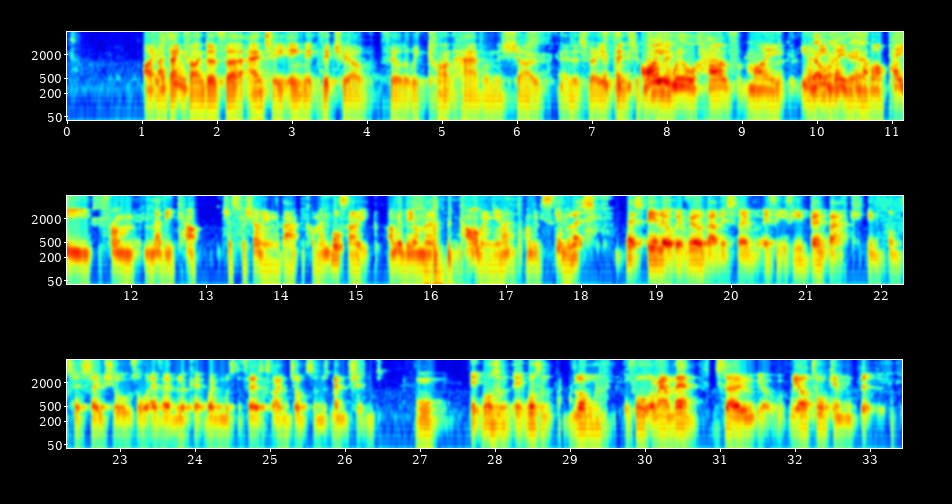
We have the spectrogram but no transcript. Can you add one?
I, it's I that think kind of uh, anti-ENIC vitriol feel that we can't have on this show, and that's very offensive. I comment. will have my, you know, That me and one, Dave are going to have our pay from Levy cut just for showing that comment. Well- so I'm going to be on the Carling, you know, I'm going to be skinned. Well, let's let's be a little bit real about this though. If if you go back in onto socials or whatever and look at when was the first time Johnson was mentioned, Mm. it wasn't it wasn't long before around then. So you know, we are talking that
